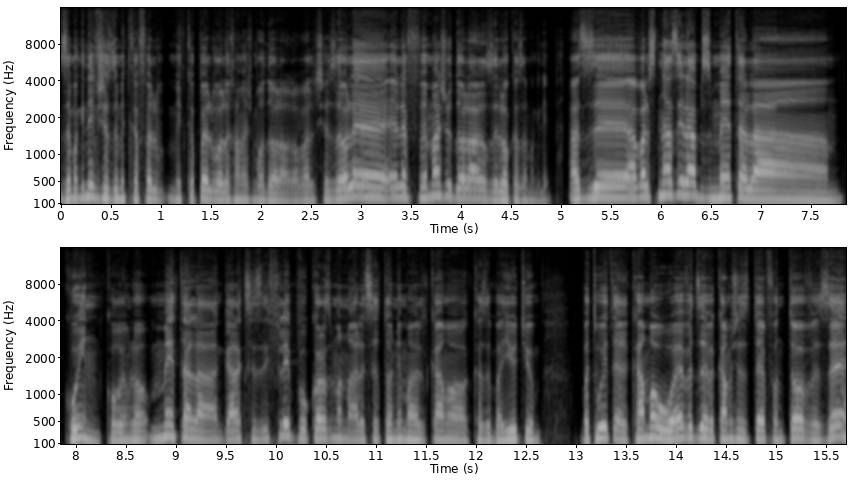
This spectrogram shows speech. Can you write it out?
זה מגניב שזה מתקפל, מתקפל ועולה 500 דולר, אבל כשזה עולה אלף ומשהו דולר זה לא כזה מגניב. אז, אה, אבל Snazzy Labs מת על ה... קווין קוראים לו, מת על הגלקסי Z Flip, הוא כל הזמן מעלה סרטונים על כמה, כזה ביוטיוב, בטוויטר, כמה הוא אוהב את זה וכמה שזה טלפון טוב וזה.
